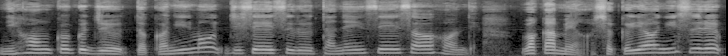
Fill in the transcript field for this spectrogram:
日本国中どこにも自生する多年生草本でわかめを食用にする。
